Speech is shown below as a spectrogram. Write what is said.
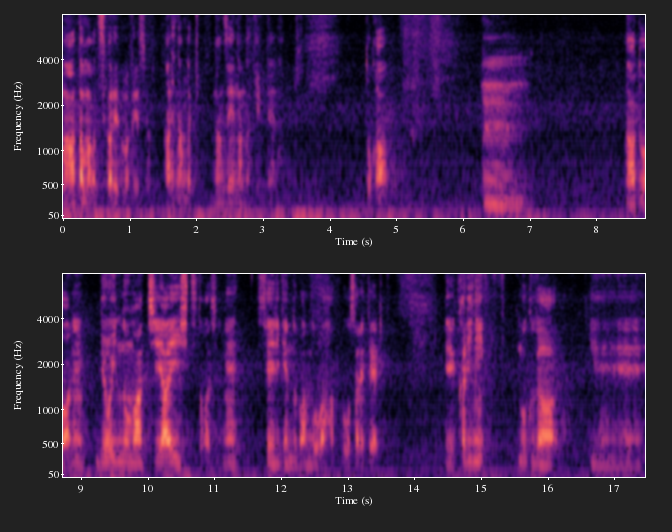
まあ頭が疲れるわけですよ。あれなんだっけ？何千円なんだっけ？みたいな。とか、うん。あとはね、病院の待合室とかですよね。整理券の番号が発行されて、で仮に僕が、え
